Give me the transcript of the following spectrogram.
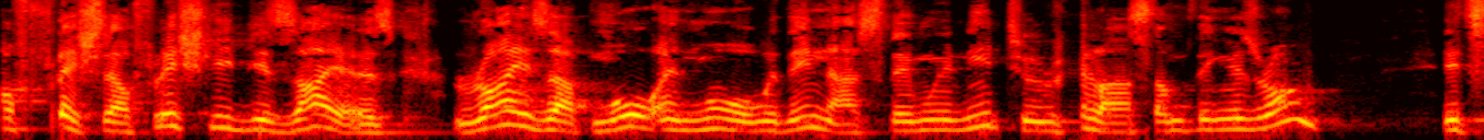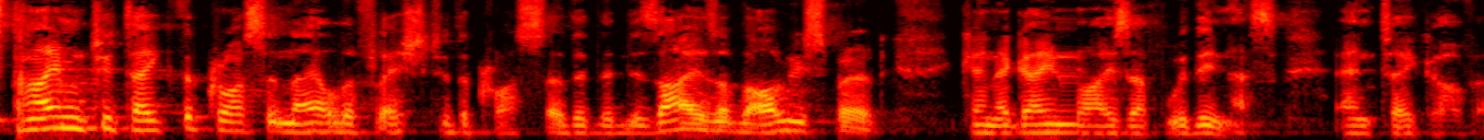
our flesh, our fleshly desires rise up more and more within us, then we need to realize something is wrong. It's time to take the cross and nail the flesh to the cross so that the desires of the Holy Spirit can again rise up within us and take over.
